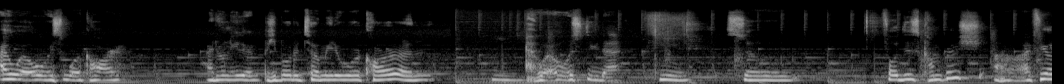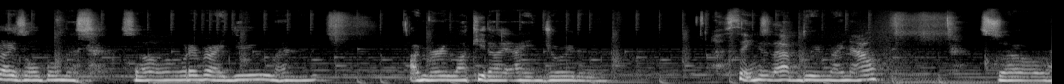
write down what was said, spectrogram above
I will always work hard. I don't need people to tell me to work hard, and mm. I will always do that. Mm. So for this accomplish, uh, I feel like it's all bonus. So whatever I do, and I'm very lucky that I enjoy the things that I'm doing right now. So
